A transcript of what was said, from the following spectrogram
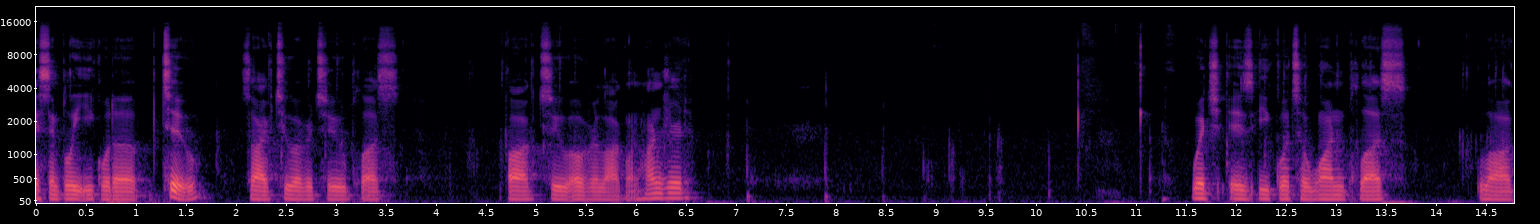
is simply equal to 2. So I have 2 over 2 plus log 2 over log 100. which is equal to 1 plus log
